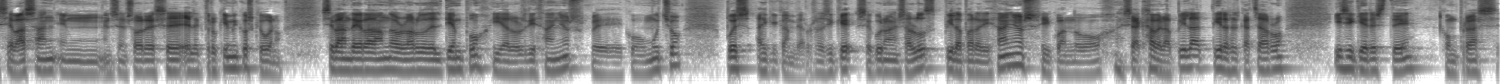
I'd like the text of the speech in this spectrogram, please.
se basan en, sensores electroquímicos que bueno, se van degradando a lo largo del tiempo y a los 10 años, como mucho, pues hay que cambiarlos. Así que se curan en salud, pila para 10 años y cuando se acabe la pila tiras el cacharro y si quieres te compras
